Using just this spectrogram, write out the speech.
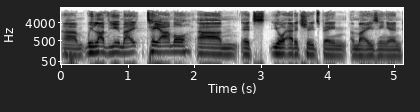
Um, we love you, mate. Te amo. Um, it's your attitude's been amazing, and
